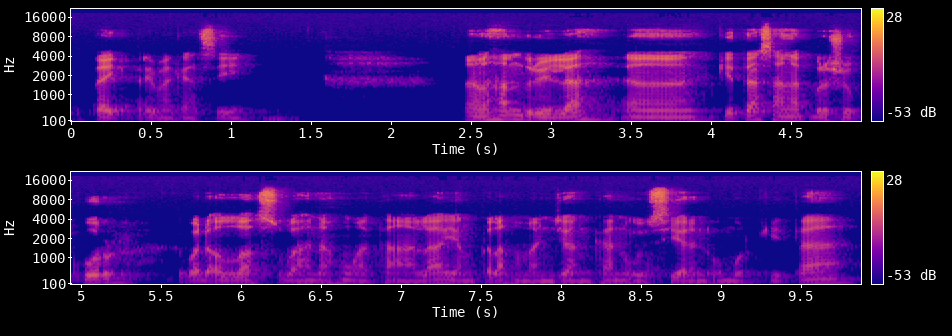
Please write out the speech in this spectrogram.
kita. Baik, terima kasih. Alhamdulillah, eh, kita sangat bersyukur kepada Allah Subhanahu wa taala yang telah memanjangkan usia dan umur kita.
